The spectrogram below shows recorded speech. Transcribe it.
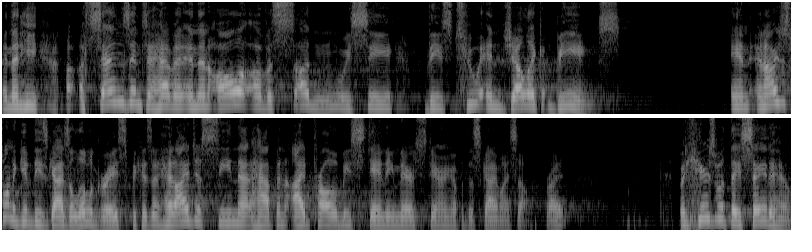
And then he uh, ascends into heaven, and then all of a sudden, we see these two angelic beings. And, and I just want to give these guys a little grace because had I just seen that happen, I'd probably be standing there staring up at the sky myself, right? But here's what they say to him.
